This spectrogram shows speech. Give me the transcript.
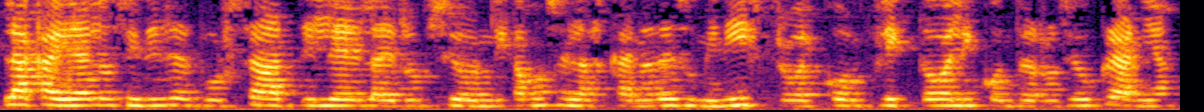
la caída de los índices bursátiles, la disrupción, digamos, en las cadenas de suministro, el conflicto bélico entre Rusia y Ucrania,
